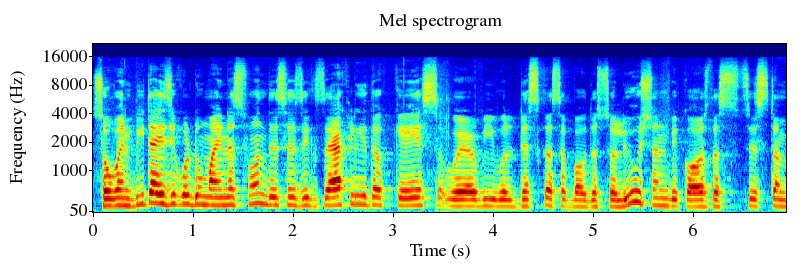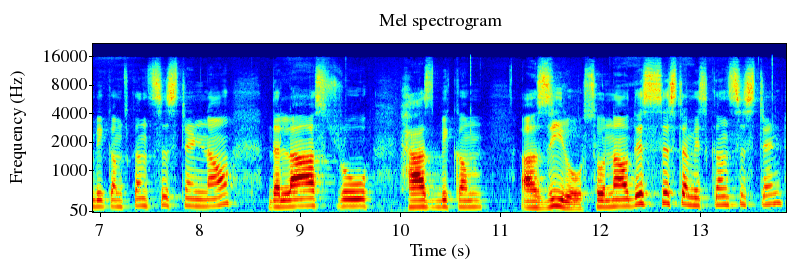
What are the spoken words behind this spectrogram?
So, when beta is equal to minus 1 this is exactly the case where we will discuss about the solution because the system becomes consistent now the last row has become uh, 0. So, now this system is consistent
